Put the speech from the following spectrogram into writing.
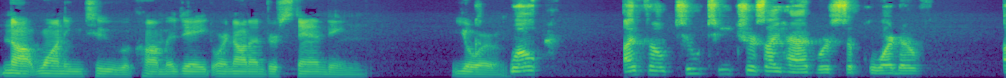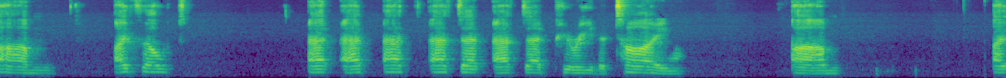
not wanting to accommodate or not understanding your well i felt two teachers i had were supportive. Um, i felt at, at, at, at that at that period of time um, I,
